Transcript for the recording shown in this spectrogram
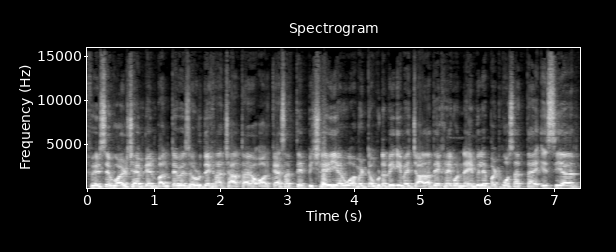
फिर से वर्ल्ड चैंपियन बनते हुए ज़रूर देखना चाहता है। और कह सकते हैं, पिछले ईयर वो हमें डब्ल्यू e में ज़्यादा देखने को नहीं मिले बट हो सकता है इस ईयर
